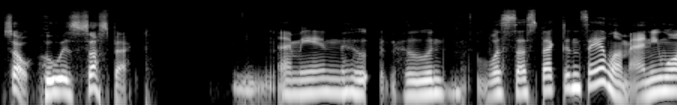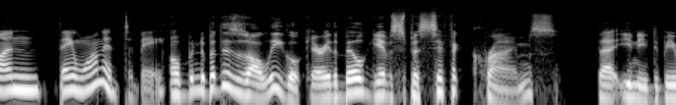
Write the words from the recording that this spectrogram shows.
So, who is suspect? I mean, who who was suspect in Salem? Anyone they wanted to be. Oh, but, but this is all legal, Carrie. The bill gives specific crimes that you need to be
